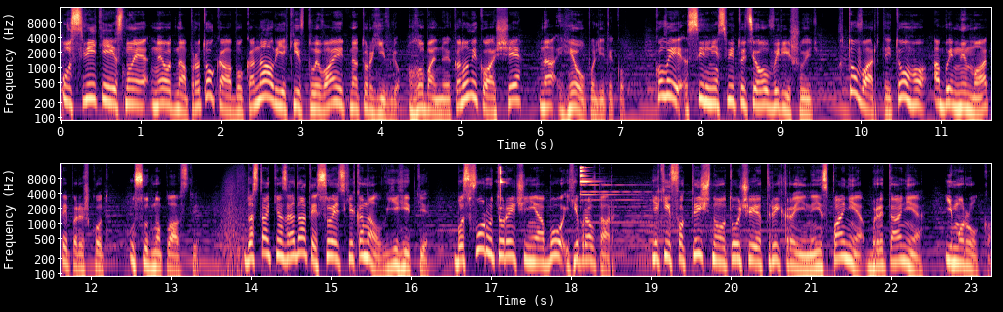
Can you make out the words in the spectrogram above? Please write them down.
У світі існує не одна протока або канал, які впливають на торгівлю, глобальну економіку, а ще на геополітику. Коли сильні світу цього вирішують, хто вартий того, аби не мати перешкод у судноплавстві. Достатньо згадати Суецький канал в Єгипті, Босфор у Туреччині або Гібралтар, який фактично оточує три країни: Іспанія, Британія і Марокко.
